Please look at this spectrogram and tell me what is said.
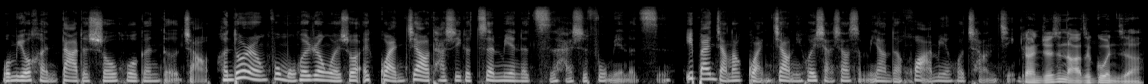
我们有很大的收获跟得着。很多人父母会认为说，哎，管教它是一个正面的词还是负面的词？一般讲到管教，你会想象什么样的画面或场景？感觉是拿着棍子啊。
